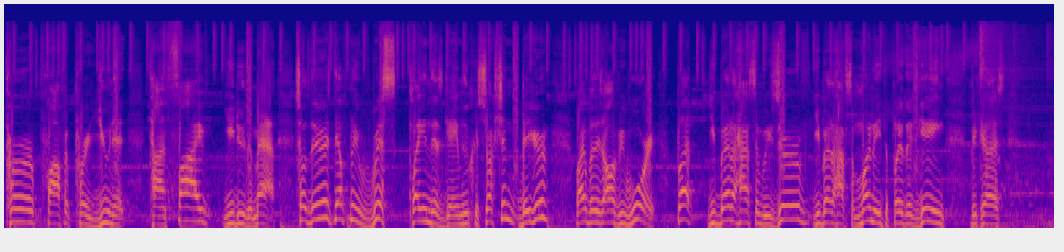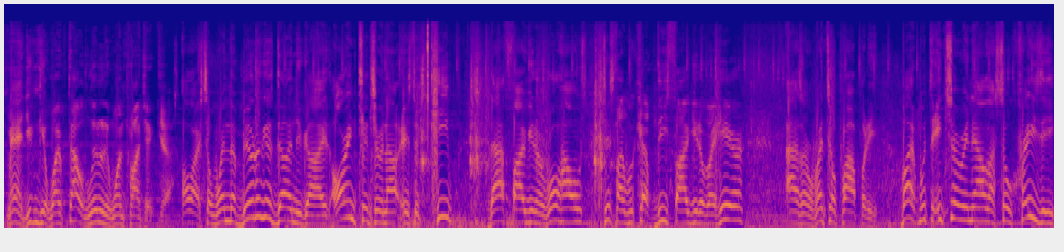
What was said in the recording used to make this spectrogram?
per profit per unit times five, you do the math. So there is definitely risk playing this game. New construction, bigger, right? But there's always reward. But you better have some reserve, you better have some money to play this game because man, you can get wiped out literally one project. Yeah. All right, so when the building is done, you guys, our intention right now is to keep that five unit row house, just like we kept these five units right here, as a rental property. But with the interest rate now that's so crazy,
